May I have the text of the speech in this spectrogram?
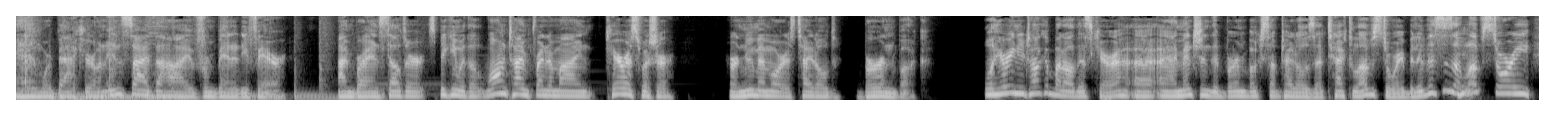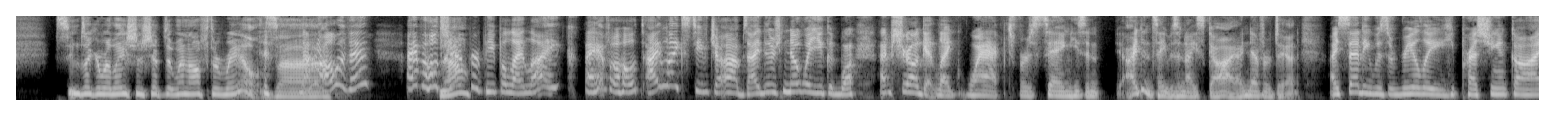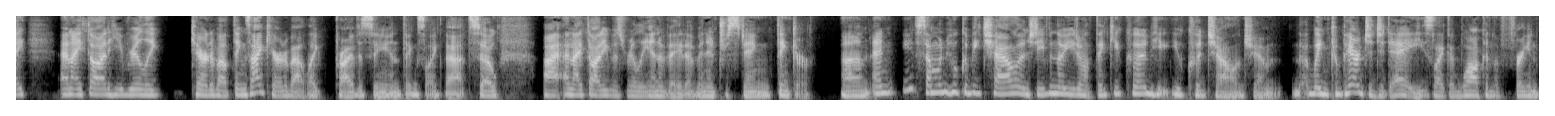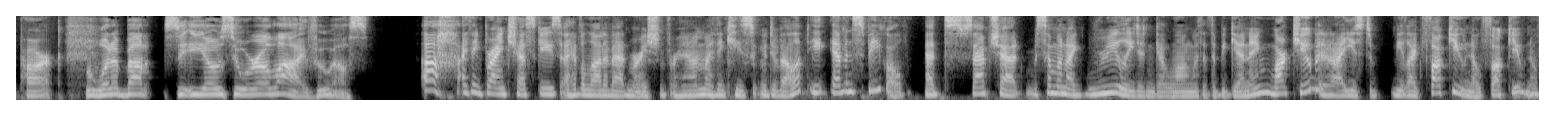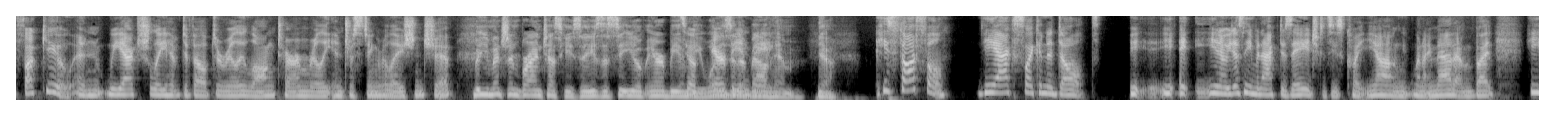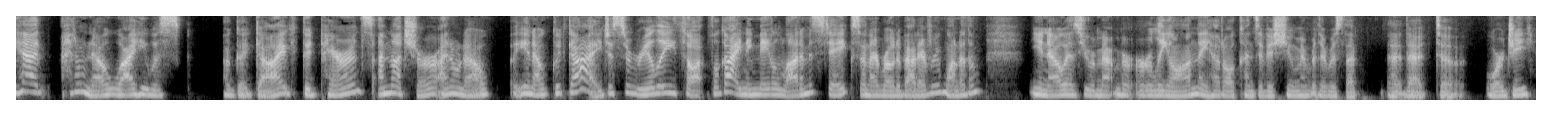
And we're back here on Inside the Hive from Vanity Fair. I'm Brian Stelter, speaking with a longtime friend of mine, Kara Swisher. Her new memoir is titled Burn Book. Well, hearing you talk about all this, Kara, uh, I mentioned the Burn Book subtitle is a tech love story, but if this is a love story, seems like a relationship that went off the rails. Uh, not all of it I have a whole No? chapter of people I like. I have a whole. I like Steve Jobs. I there's no way you could walk. I'm sure I'll get like whacked for saying he's an. I didn't say he was a nice guy. I never did. I said he was a really he prescient guy, and I thought he really cared about things I cared about, like privacy and things like that. So, uh, and I thought he was really innovative and interesting thinker. Um, and you know, someone who could be challenged, even though you don't think you could, he, you could challenge him. I mean, compared to today, he's like a walk in the friggin' park. But what about CEOs who are alive? Who else? Ah, I think Brian Chesky's. I have a lot of admiration for him. I think he's developed. Evan Spiegel at Snapchat, someone I really didn't get along with at the beginning. Mark Cuban and I used to be like, "Fuck you, no, fuck you, no, fuck you," and we actually have developed a really long-term, really interesting relationship. But you mentioned Brian Chesky, so he's the CEO of Airbnb. So what is it about him? Yeah. He's thoughtful. He acts like an adult. He- he- you know, he doesn't even act his age because he's quite young when I met him. But he had, I don't know why he was a good guy, good parents. I'm not sure. I don't know. you know, good guy, just a really thoughtful guy. And he made a lot of mistakes, and I wrote about every one of them. You know, as you remember early on, they had all kinds of issue. Remember, there was that uh, that uh, orgy.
